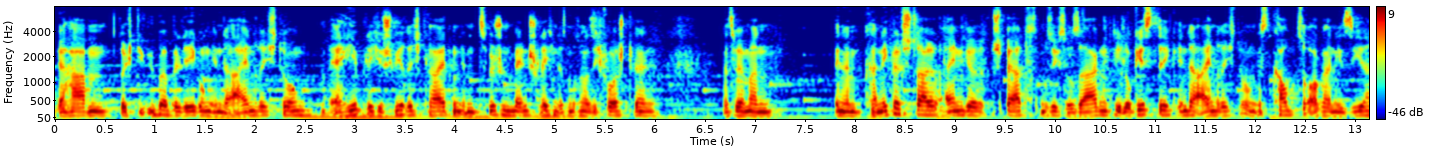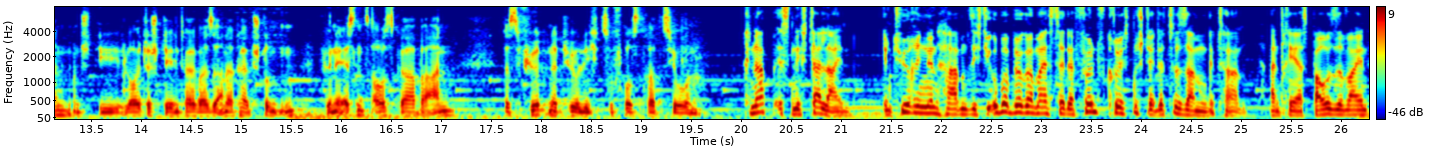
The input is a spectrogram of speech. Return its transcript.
Wir haben durch die Überbelegung in der Einrichtung erhebliche Schwierigkeiten im Zwischenmenschlichen. Das muss man sich vorstellen, als wenn man in einem Karnickelstall eingesperrt, muss ich so sagen. Die Logistik in der Einrichtung ist kaum zu organisieren und die Leute stehen teilweise anderthalb Stunden für eine Essensausgabe an. Das führt natürlich zu Frustration. Knapp ist nicht allein. In Thüringen haben sich die Oberbürgermeister der fünf größten Städte zusammengetan. Andreas Bausewein,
